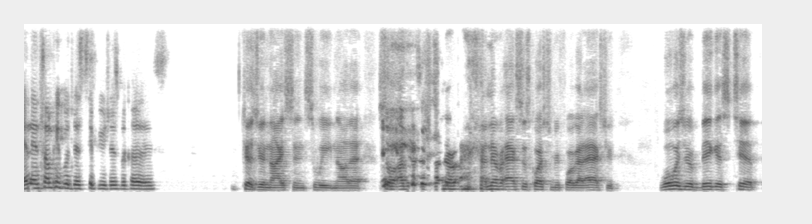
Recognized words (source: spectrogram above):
And then some people just tip you just because. Because you're nice and sweet and all that. So I, I, never, I never asked this question before. I got to ask you, what was your biggest tip?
